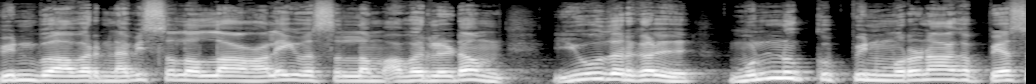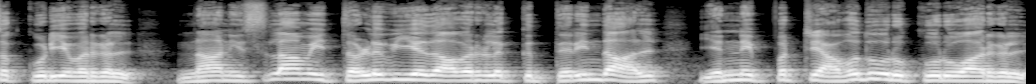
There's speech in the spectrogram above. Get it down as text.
பின்பு அவர் நபி சொல்லாஹ் அலைவசல்லம் அவர்களிடம் யூதர்கள் முன்னுக்கு பின் முரணாக பேசக்கூடியவர்கள். நான் இஸ்லாமை தழுவியது அவர்களுக்கு தெரிந்தால் என்னை பற்றி அவதூறு கூறுவார்கள்.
